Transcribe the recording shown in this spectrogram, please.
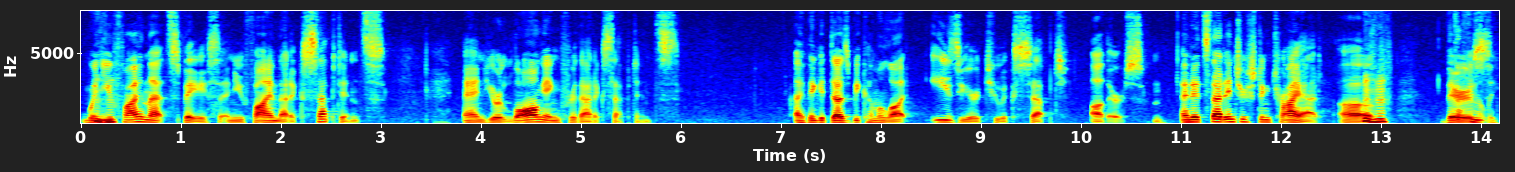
When mm-hmm. you find that space and you find that acceptance, and you're longing for that acceptance, I think it does become a lot easier to accept others. And it's that interesting triad of mm-hmm. there's Definitely.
